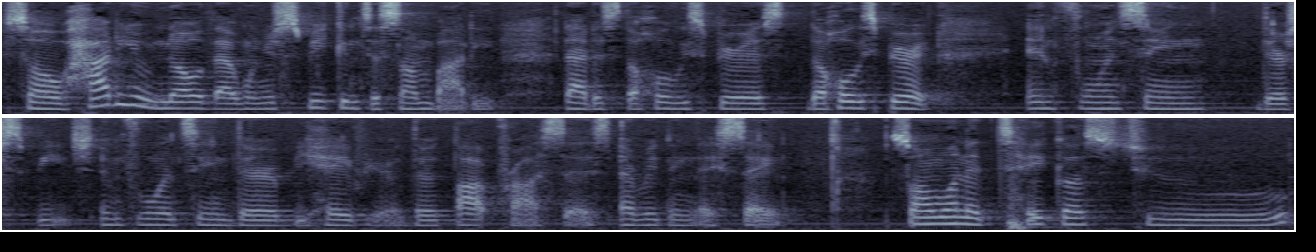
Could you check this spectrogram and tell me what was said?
So how do you know that when you're speaking to somebody that it's the Holy Spirit, the Holy Spirit influencing their speech, influencing their behavior, their thought process, everything they say? So I want to take us to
